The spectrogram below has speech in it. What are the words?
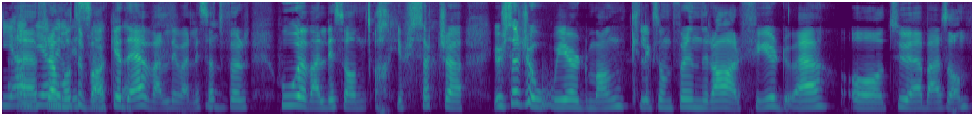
Ja, eh, de er fram og tilbake. søte. Det er veldig, veldig søtt, Mm. for hun er veldig sånn oh, you're, such a, you're such a weird monk. Liksom, for en rar fyr du er. Og du er bare sånn.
